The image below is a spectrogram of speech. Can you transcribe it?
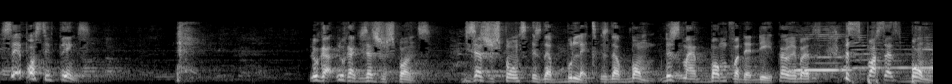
Say positive things. look at look at Jesus' response. Jesus' response is the bullet, is the bomb. This is my bomb for the day. Tell me about this. This is pastor's bomb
